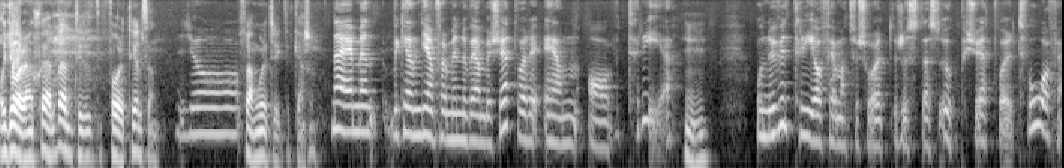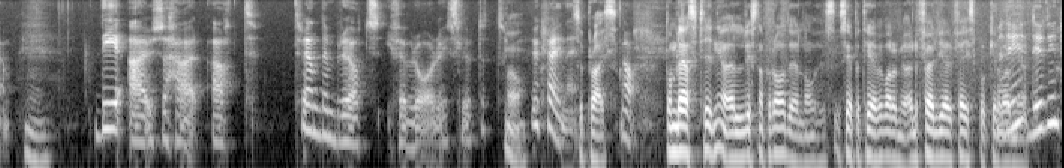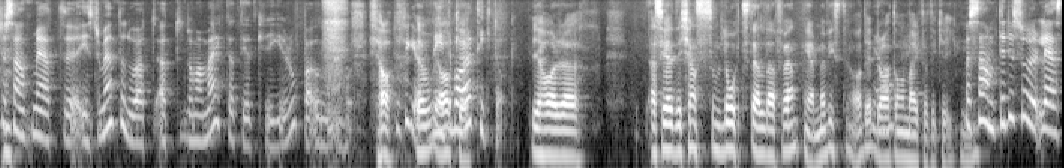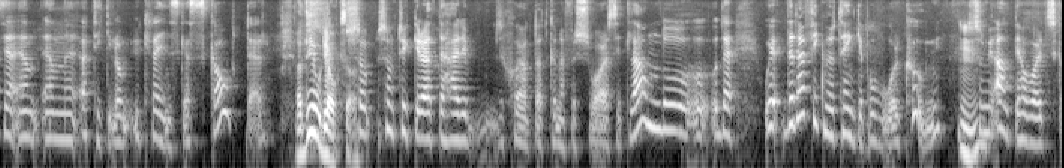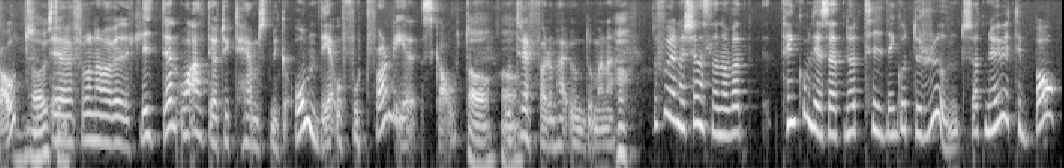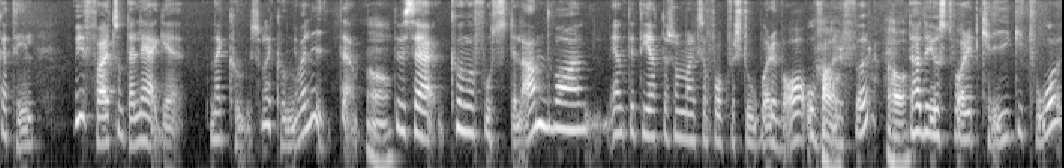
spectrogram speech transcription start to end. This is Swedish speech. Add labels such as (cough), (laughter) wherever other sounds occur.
Och göra den själva eller till företeelsen? Ja, Framgår inte riktigt kanske. nej men vi kan jämföra med november 21 var det en av tre. Mm. Och nu vill tre av fem att försvaret rustas upp. 21 var det två av fem. Mm. Det är så här att trenden bröts i februari i slutet. Ja, Ukraina. surprise. Ja. De läser tidningar eller lyssnar på radio eller ser på tv vad de gör. Eller följer Facebook eller Men vad de det, gör. är- det är intressant med att eh, instrumenten då att, att de har märkt att det är ett krig i Europa, unga människor. Ja, Det tycker jag. Det är ja, inte okej. bara TikTok. Vi har... Alltså det känns som lågt ställda förväntningar. Men visst, ja, det är bra Ja. att de har märkt att det är krig. Mm. Men samtidigt så läste jag en, en artikel om ukrainska scouter. Ja, det gjorde jag också. Som, som tycker att det här är skönt att kunna försvara sitt land. Och, och, och, där. och det där fick mig att tänka på vår kung. Mm. Som ju alltid har varit scout. Ja, eh, från han var väldigt liten. Och alltid har tyckt hemskt mycket om det. Och fortfarande är scout. Ja, ja. Och träffar de här ungdomarna. Ja. Då får jag den här känslan av att Tänk om det är så att nu har tiden gått runt. Så att nu är vi tillbaka till ungefär ett sånt där läge när kung, som när kungen var liten. Ja. Det vill säga kung och fosterland var entiteter som man liksom folk förstod vad det var och Ja. varför. Ja. Det hade just varit krig i två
